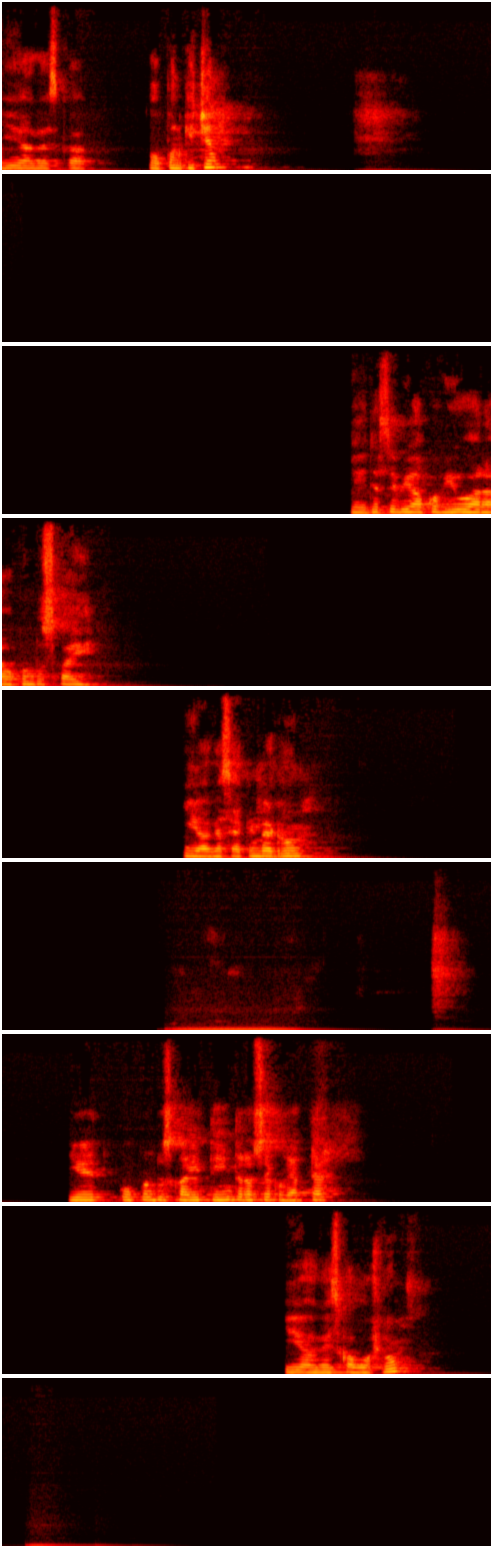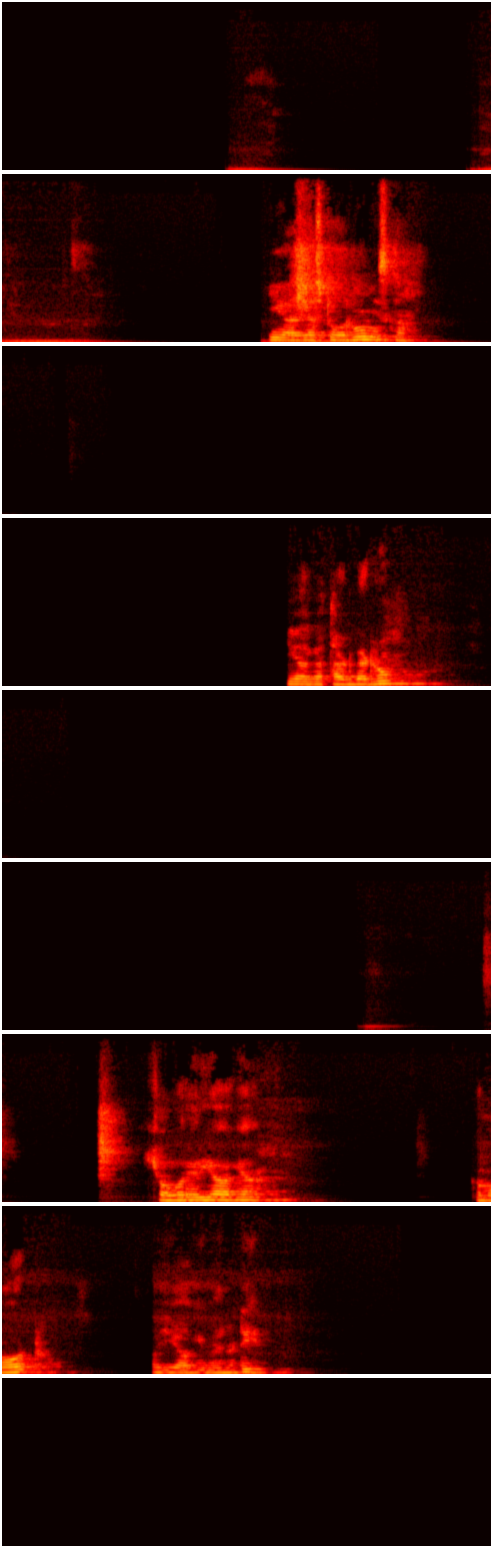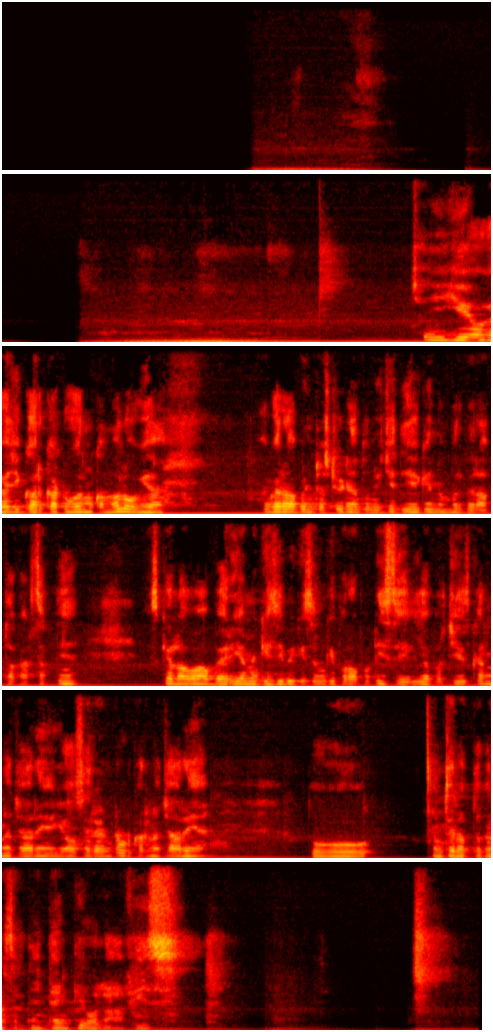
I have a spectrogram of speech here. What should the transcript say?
ये आ गया इसका ओपन किचन इधर से भी आपको व्यू आ रहा है ओपन टू स्काई ये आ गया सेकंड बेडरूम ये ओपन टू स्काई तीन तरफ़ से कनेक्ट है। ये आ गया इसका वॉशरूम ये आ गया स्टोर रूम इसका। ये आ गया थर्ड बेडरूम शॉवर एरिया आ गया। कमोट और ये आ गई वैनिटी चलिए ये हो गया जी, घर का टूर मुकम्मल हो गया। अगर आप इंटरेस्टेड हैं तो नीचे दिए गए नंबर पर रबता कर सकते हैं। इसके अलावा आप बैरिया में किसी भी किस्म की प्रॉपर्टी सेल या परचेज़ करना चाह रहे हैं या उसे रेंट आउट करना चाह रहे हैं तो हमसे रबता कर सकते हैं। थैंक यू अल्लाह हाफिज़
